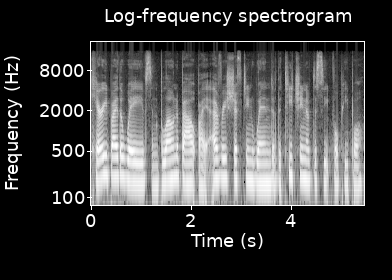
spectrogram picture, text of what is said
carried by the waves and blown about by every shifting wind of the teaching of deceitful people,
